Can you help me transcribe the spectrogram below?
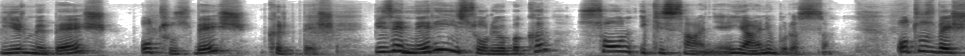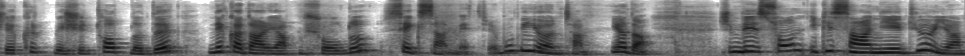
25, 35, 45. Bize nereyi soruyor bakın? Son 2 saniye yani burası. 35 ile 45'i topladık. Ne kadar yapmış oldu? 80 metre. Bu bir yöntem. Ya da şimdi son 2 saniye diyor ya.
